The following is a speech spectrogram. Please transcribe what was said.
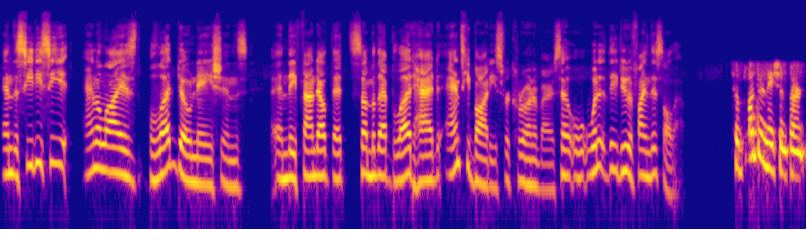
And the CDC analyzed blood donations and they found out that some of that blood had antibodies for coronavirus. So, what did they do to find this all out? So, blood donations aren't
